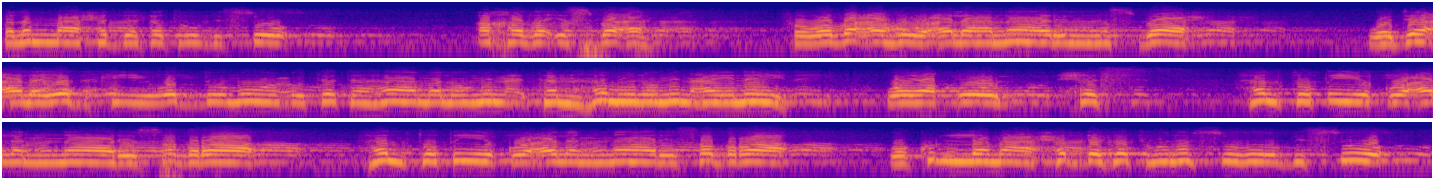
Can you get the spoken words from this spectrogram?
فلما حدثته بالسوء أخذ إصبعه فوضعه على نار المصباح وجعل يبكي والدموع تتهامل من تنهمل من عينيه ويقول حس هل تطيق على النار صبرا؟ هل تطيق على النار صبرا؟ وكلما حدثته نفسه بالسوء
